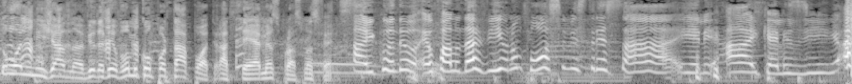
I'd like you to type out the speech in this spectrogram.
dou-lhe mijada no Davi. Davi, eu vou me comportar, Potter, até minhas próximas férias. Aí quando eu, eu falo, Davi, eu não posso me estressar. E ele, ai, Kellyzinha.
